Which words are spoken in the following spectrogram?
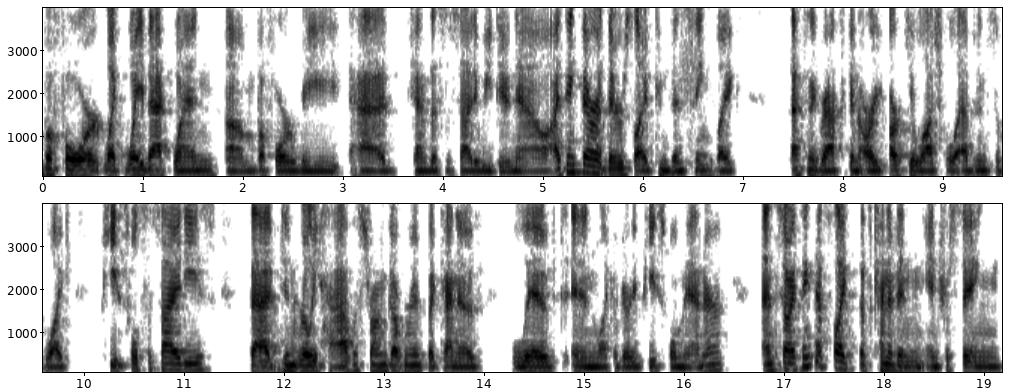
before like way back when um, before we had kind of the society we do now i think there are there's like convincing like ethnographic and ar- archaeological evidence of like peaceful societies that didn't really have a strong government but kind of lived in like a very peaceful manner. And so i think that's like that's kind of an interesting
